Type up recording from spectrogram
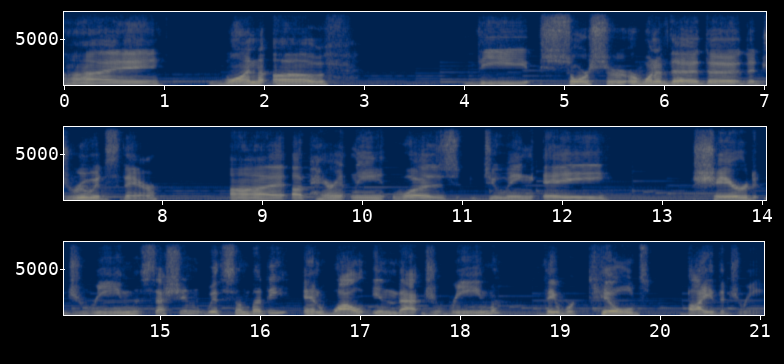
uh, one of the sorcerer or one of the the the druids there uh apparently was doing a shared dream session with somebody and while in that dream they were killed by the dream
